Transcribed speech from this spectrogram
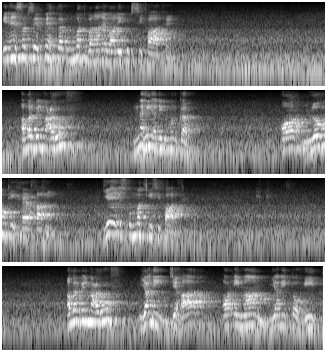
انہیں سب سے بہتر امت بنانے والی کچھ صفات ہیں۔ امر بالمعروف نہیں انل منکر اور لوگوں کی خیر خواہی۔ یہ اس امت کی صفات ہے امر بالمعروف یعنی جہاد اور ایمان یعنی توحید۔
